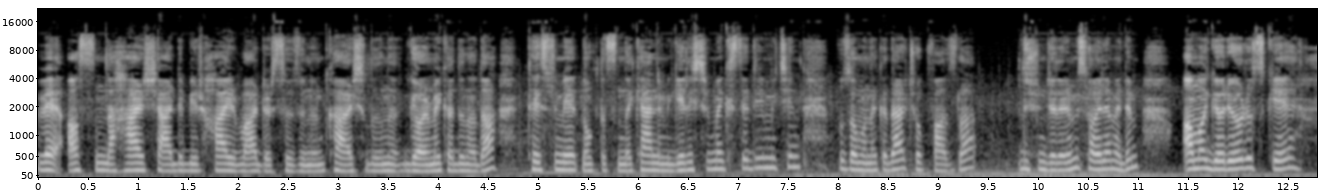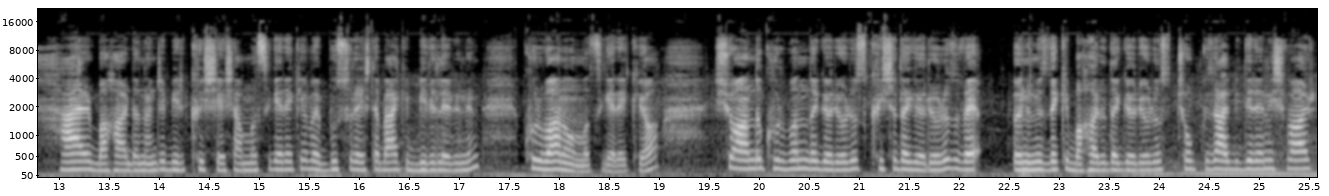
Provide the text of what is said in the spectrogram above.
Ve aslında her şerde bir hayır vardır sözünün karşılığını görmek adına da teslimiyet noktasında kendimi geliştirmek istediğim için bu zamana kadar çok fazla düşüncelerimi söylemedim. Ama görüyoruz ki her bahardan önce bir kış yaşanması gerekiyor ve bu süreçte belki birilerinin kurban olması gerekiyor. Şu anda kurbanı da görüyoruz, kışı da görüyoruz ve önümüzdeki baharı da görüyoruz. Çok güzel bir direniş var.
